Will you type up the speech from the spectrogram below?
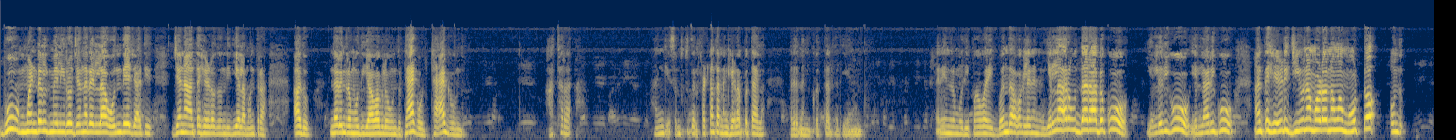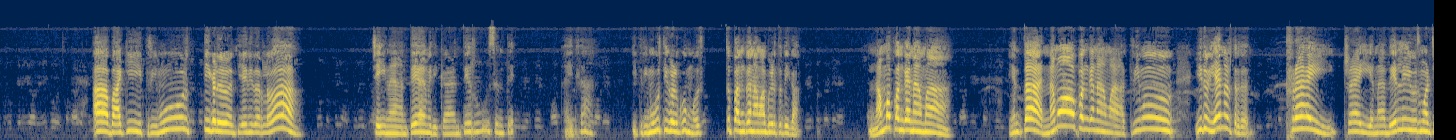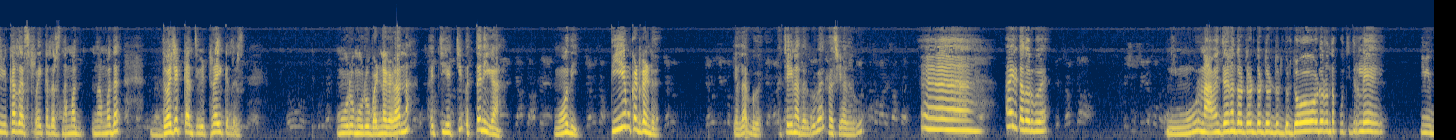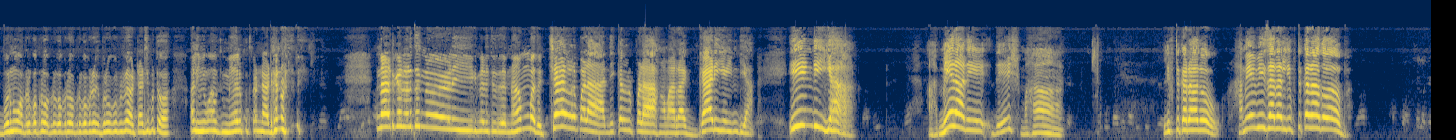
ಭೂ ಮಂಡಲದ ಮೇಲೆ ಇರೋ ಜನರೆಲ್ಲ ಒಂದೇ ಜಾತಿ ಜನ ಅಂತ ಹೇಳೋದೊಂದು ಇದೆಯಲ್ಲ ಮಂತ್ರ? ಅದು ನರೇಂದ್ರ ಮೋದಿ ಯಾವಾಗಲೂ ಒಂದು ಟ್ಯಾಗ್ ಒಂದು ಟ್ಯಾಗ್ ಒಂದು. ಆ ಥರ. ಹಾಗೆ ಸಂಸ್ಕೃತದಲ್ಲಿ ಫಟ್ ಅಂತ ನಂಗೆ ಹೇಳಕ್ ಬರ್ತಾ ಇಲ್ಲ. ಆದರೆ ನನಗೆ ಗೊತ್ತಾದ ಅದೇನು ಅಂತ. ನರೇಂದ್ರ ಮೋದಿ ಪವರಿಗೆ ಬಂದಾವಾಗಲೇ ಎಲ್ಲರೂ ಉದ್ಧಾರ ಆಗಬೇಕು. ಎಲ್ಲರಿಗೂ ಎಲ್ಲರಿಗೂ. ಅಂತ ಹೇಳಿ ಜೀವನ ಮಾಡೋನವ ನಾವು ಮೋಟೋ ಒಂದು. ಆ ಬಾಕಿ ತ್ರಿಮೂರ್ತಿಗಳು ಅಂತ ಏನಿದಾರಲ್ಲೋ? ಚೈನಾ ಅಂತೆ, ಅಮೆರಿಕ ಅಂತೆ, ರೂಸ್ ಅಂತೆ. ಆಯ್ತಾ? ಈ ತ್ರಿಮೂರ್ತಿಗಳಿಗೂ ಮಸ್ತ್ ಪಂಗನಾಮ ಬೀಳ್ತದೆ ಈಗ. ನಮ್ಮ ಪಂಗನಾಮ. ಎಂತ? ನಮೋ ಪಂಗನಾಮ. ತ್ರಿಮೂ ಇದು ಏನ್ ಹೇಳ್ತಾರೆ? ಟ್ರೈ ಟ್ರೈ ಅನ್ನೋದು. ಎಲ್ಲಿ ಯೂಸ್ ಮಾಡ್ತೀವಿ? ಕಲರ್ಸ್ ಟ್ರೈ ಕಲರ್ಸ್ ನಮ್ಮ, ನಮ್ಮದ ಧ್ವಜಕ್ಕಂತೀವಿ ಟ್ರೈ ಕಲರ್ಸ್ ಮೂರು ಮೂರು ಬಣ್ಣಗಳನ್ನ ಹಚ್ಚಿ ಹಚ್ಚಿ ಬತ್ತನೀಗ ಮೋದಿ ಟೀಮ್ ಕಟ್ಕೊಂಡು. ಎಲ್ಲರಿಗೂ, ಚೈನಾದವ್ರಿಗೂ, ರಷ್ಯಾದವ್ರಿಗೂ ಅಮೆರಿಕದವ್ರಿಗೂ ನಿಮ್ಮೂರು ನಾವೇ ಜನ ದೊಡ್ಡ ದೊಡ್ಡ ದೊಡ್ಡ ದೊಡ್ಡ ದೊಡ್ಡ ದೊಡ್ಡ ದೊಡ್ಡವ್ರು ಅಂತ ಕೂತಿದ್ರಲೇ ನೀವಿಬ್ಬರನ್ನು ಒಬ್ರಿಗೊಬ್ರು ಒಬ್ರಿಗೊಬ್ರು ಒಬ್ರಿಗೊಬ್ರು ಇಬ್ರಿಗೊಬ್ರು ಅಟ್ಟಾಡಿಸ್ಬಿಟ್ಟು ಅಲ್ಲಿ ನೀವು ಮೇಲೆ ಕುತ್ಕೊಂಡು ನಾಟಕ ನೋಡ್ತೀರಿ ನಾಟಕ ನೋಡ್ತದ ನೋಡಿ ಈಗ ನಡೀತದೆ ನಮ್ಮದು ಚಲ್ ಪಡ ನಿಕಲ್ ಪಡ ಹಮಾರ ಗಾಡಿ ಇಂಡಿಯಾ इंडिया मेरा दे, देश महान लिफ्ट करा दो हमें भी जरा लिफ्ट करा दो अब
